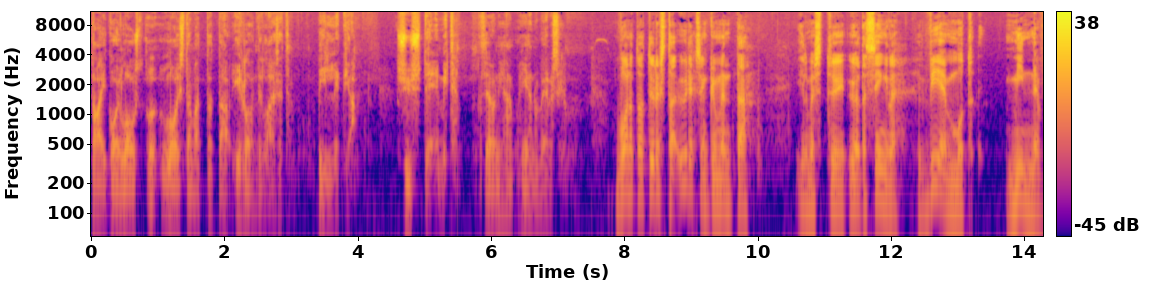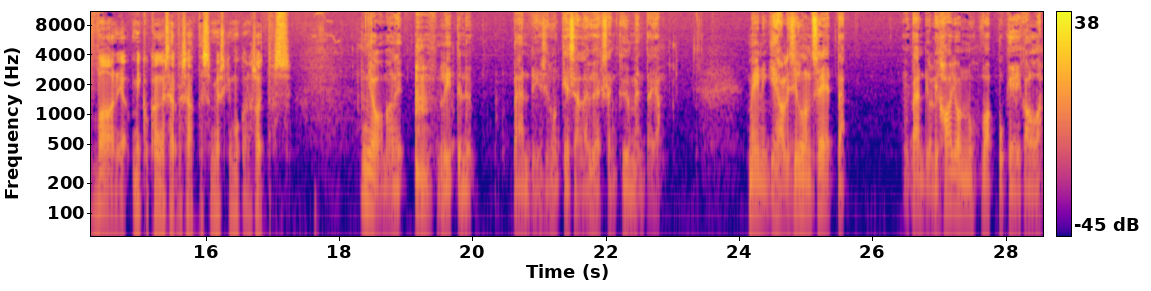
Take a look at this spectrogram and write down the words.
taikoi loistavat tota, irlantilaiset pillit ja systeemit. Se on ihan hieno versio. Vuonna 1990 ilmestyi yöltä single Vie mut minne vaan ja Mikko Kangasjärvi saattaisi myöskin mukana soittamassa. Joo, mä olin liittynyt bändiin silloin kesällä 90 ja meininkihän oli silloin se, että bändi oli hajonnut vappukeikalla,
